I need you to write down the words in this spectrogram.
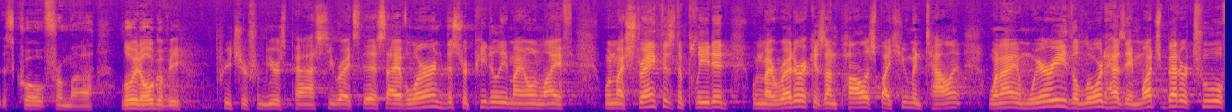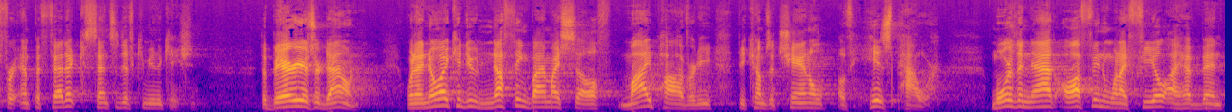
This quote from uh, Lloyd Ogilvie, preacher from years past, he writes this I have learned this repeatedly in my own life. When my strength is depleted, when my rhetoric is unpolished by human talent, when I am weary, the Lord has a much better tool for empathetic, sensitive communication. The barriers are down. When I know I can do nothing by myself, my poverty becomes a channel of His power. More than that, often when I feel I have been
